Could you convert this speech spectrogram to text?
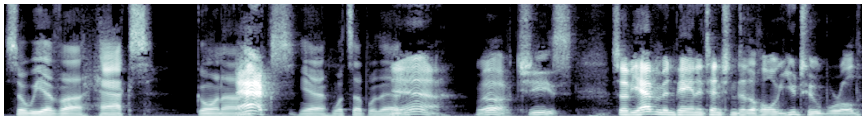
So we have uh, hacks going on. Axe. yeah what's up with that? Yeah. Oh, jeez. So if you haven't been paying attention to the whole YouTube world,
